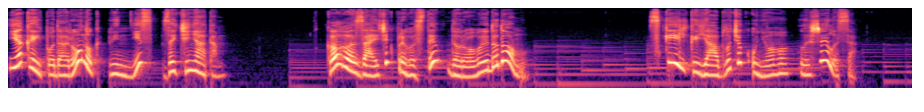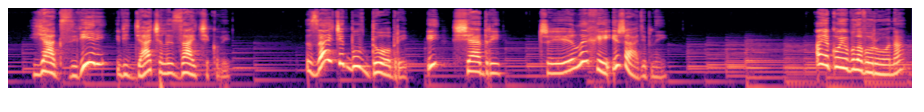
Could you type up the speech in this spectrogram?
Який подарунок він ніс зайченятам? Кого зайчик пригостив дорогою додому? Скільки яблучок у нього лишилося? Як звірі віддячили зайчикові? Зайчик був добрий і щедрий, чи лихий і жадібний. А якою була ворона?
